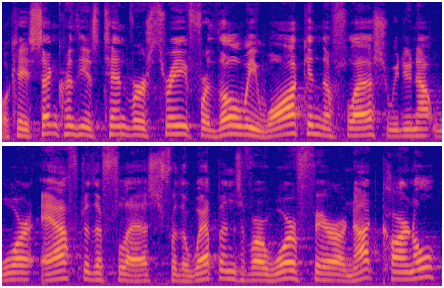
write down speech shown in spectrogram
Okay, 2 Corinthians 10, verse 3 For though we walk in the flesh, we do not war after the flesh, for the weapons of our warfare are not carnal,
